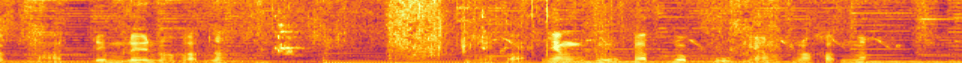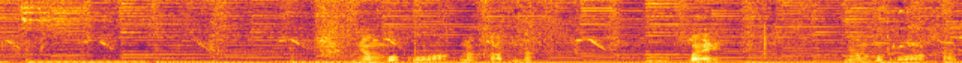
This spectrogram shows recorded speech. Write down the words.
ักกาดเต็มเลยเนาะครับเนาะเนี่ยก็ยังบ่หูครับว่าปลูกยังเนาะครับเนาะยังบ่ออกเนาะครับเนาะปลูกไปยังบ่ออกครับ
